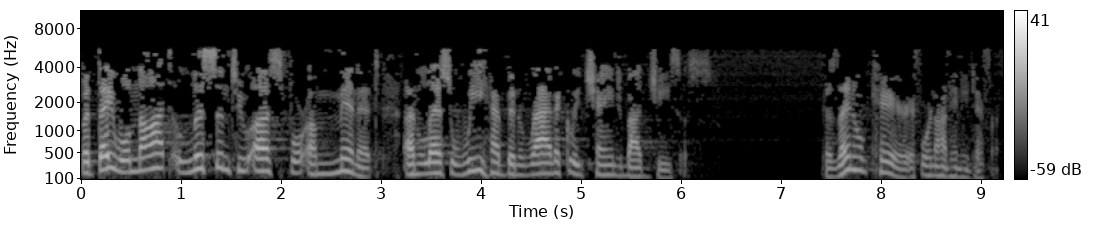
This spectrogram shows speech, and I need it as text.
But they will not listen to us for a minute unless we have been radically changed by Jesus. Because they don't care if we're not any different.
